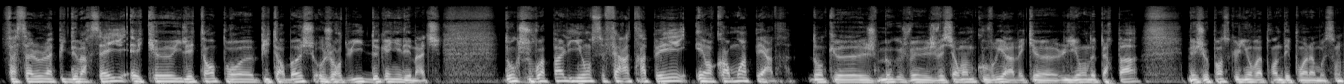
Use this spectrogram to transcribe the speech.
face à l'Olympique de Marseille et qu'il est temps pour euh, Peter Bosch aujourd'hui de gagner des matchs. Donc je vois pas Lyon se faire attraper et encore moins perdre. Donc euh, je, me, je, vais, sûrement me couvrir avec euh, Lyon ne perd pas, mais je pense que Lyon va prendre des points à la moisson.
